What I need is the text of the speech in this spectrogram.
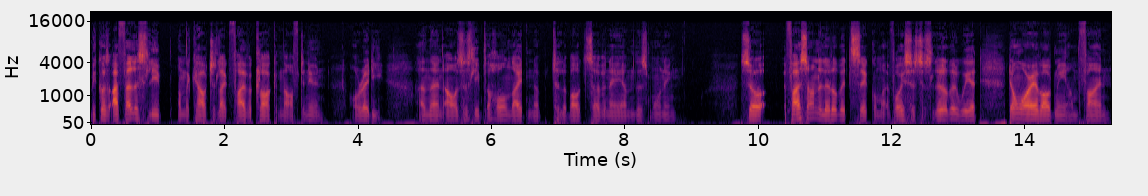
because I fell asleep on the couch at like five o'clock in the afternoon already, and then I was asleep the whole night and up till about 7 a.m. this morning. So if I sound a little bit sick or my voice is just a little bit weird, don't worry about me. I'm fine.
